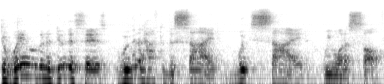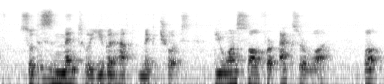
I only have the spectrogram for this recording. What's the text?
The way we're going to do this is we're going to have to decide which side we want to solve. So this is mentally you're going to have to make a choice. Do you want to solve for x or y? Well,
